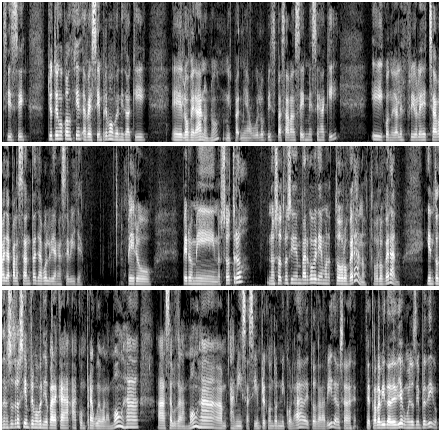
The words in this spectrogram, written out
Sí, sí. Yo tengo conciencia, a ver, siempre hemos venido aquí eh, los veranos, ¿no? Mis, mis, abuelos pasaban seis meses aquí y cuando ya el frío les echaba, ya para la Santa, ya volvían a Sevilla. Pero, pero mi, nosotros nosotros, sin embargo, veníamos todos los veranos, todos los veranos. Y entonces nosotros siempre hemos venido para acá a comprar huevo a las monjas, a saludar a las monjas, a, misa siempre con don Nicolás de toda la vida, o sea, de toda la vida de Dios, como yo siempre digo.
